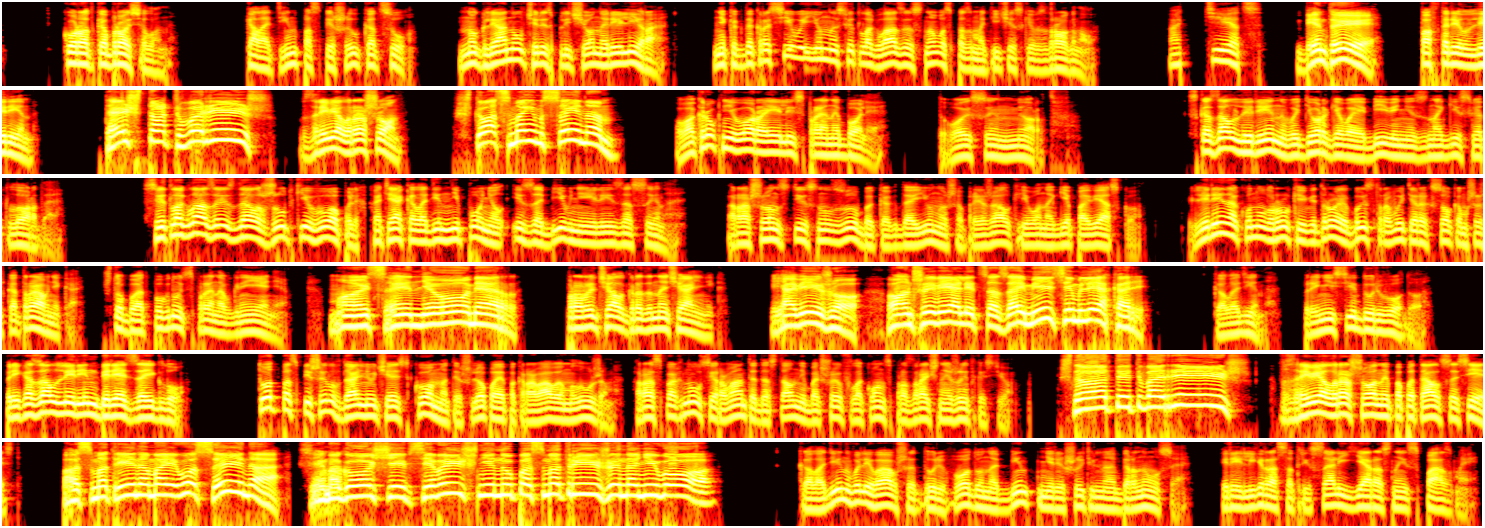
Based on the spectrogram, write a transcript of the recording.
коротко бросил он. Каладин поспешил к отцу, но глянул через плечо на Релира. Некогда красивый юный светлоглазый снова спазматически вздрогнул. "Отец!" "Бинты!" повторил Лерин. "Ты что творишь?" взревел Рашон. "Что с моим сыном?" Вокруг него роились праны боли. Твой сын мертв», — сказал Лирин, выдергивая бивень из ноги Светлорда. Светлоглазый издал жуткий вопль, хотя Каладин не понял, из-за бивня или из-за сына. Рашон стиснул зубы, когда юноша прижал к его ноге повязку. Лирин окунул руки в ведро и быстро вытер их соком шишкотравника, чтобы отпугнуть спрена в гниение. "Мой сын не умер", прорычал градоначальник. "Я вижу, он шевелится, займись им, лекарь. Каладин, принеси дурь воду, приказал Лерин, берясь за иглу. Тот поспешил в дальнюю часть комнаты, шлепая по кровавым лужам, распахнул сервант и достал небольшой флакон с прозрачной жидкостью. "Что ты творишь?" взревел Рашон и попытался сесть. Посмотри на моего сына! Всемогущий Всевышний, ну посмотри же на него!" Каладин, выливавший дурь в воду на бинт, нерешительно обернулся. Релира сотрясали яростные спазмы.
